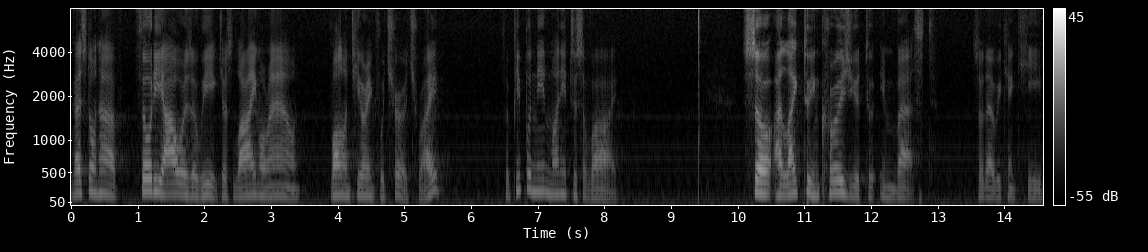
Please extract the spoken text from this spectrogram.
You guys don't have 30 hours a week just lying around volunteering for church, right? So people need money to survive. So I like to encourage you to invest so that we can keep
